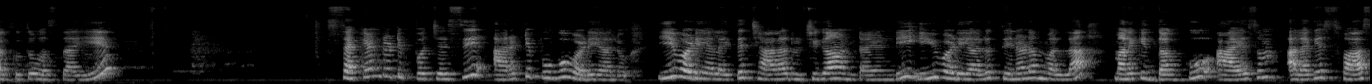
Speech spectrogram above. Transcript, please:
తగ్గుతూ వస్తాయి. సెకండ్ టిప్ వచ్చేసి అరటి పువ్వు వడియాలు. ఈ వడియాలు అయితే చాలా రుచిగా ఉంటాయండి. ఈ వడియాలు తినడం వల్ల మనకి దగ్గు ఆయాసం అలాగే శ్వాస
